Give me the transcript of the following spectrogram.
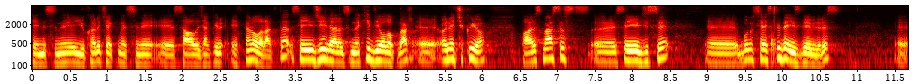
kendisini yukarı çekmesini e, sağlayacak bir etmen olarak da seyirciyle arasındaki diyaloglar e, öne çıkıyor. Paris Masters e, seyircisi, e, bunu sesli de izleyebiliriz. E,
